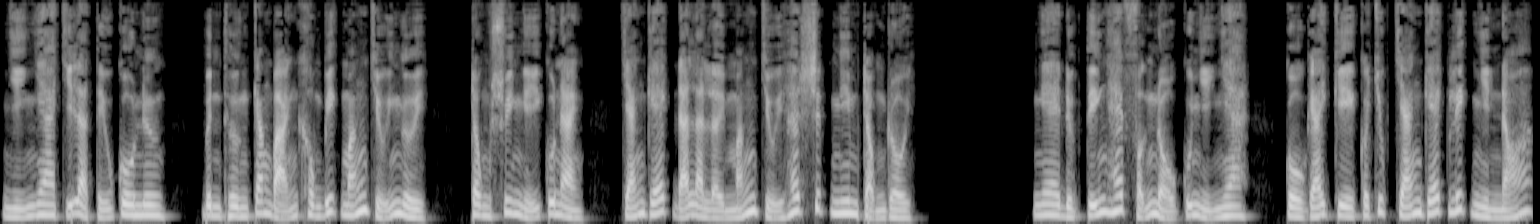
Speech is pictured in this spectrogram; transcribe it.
Nhị nha chỉ là tiểu cô nương, bình thường căn bản không biết mắng chửi người, trong suy nghĩ của nàng, chán ghét đã là lời mắng chửi hết sức nghiêm trọng rồi. Nghe được tiếng hét phẫn nộ của nhị nha, cô gái kia có chút chán ghét liếc nhìn nó,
